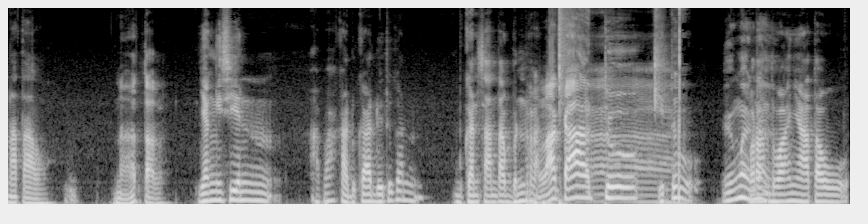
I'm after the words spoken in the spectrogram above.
Natal. Natal. Yang ngisiin apa kado-kado itu kan bukan Santa beneran. Malah kado. Ah. Itu yang mana? orang tuanya atau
